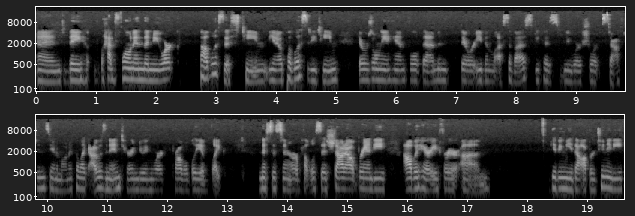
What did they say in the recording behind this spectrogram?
and they had flown in the New York publicist team, you know, publicity team. There was only a handful of them and there were even less of us because we were short staffed in Santa Monica. Like I was an intern doing work probably of like an assistant or a publicist. Shout out Brandy Albahari for um, giving me the opportunity.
